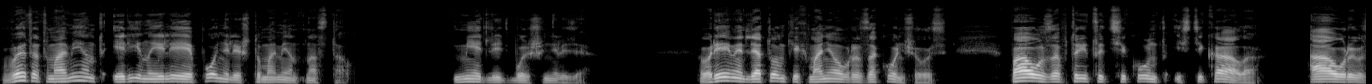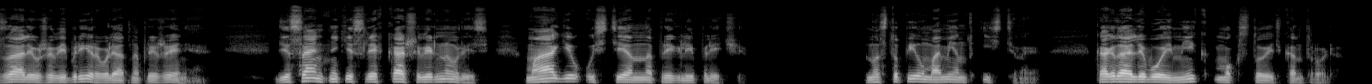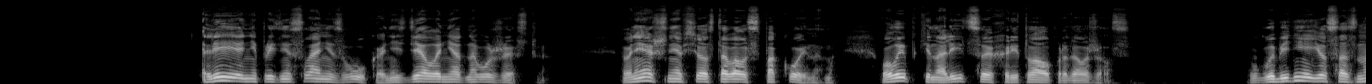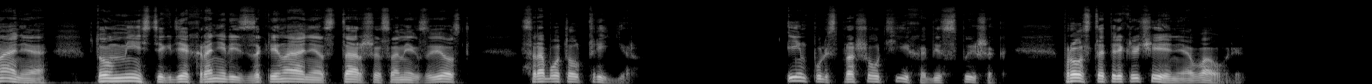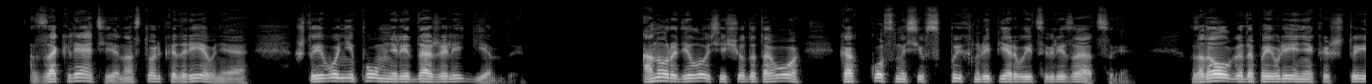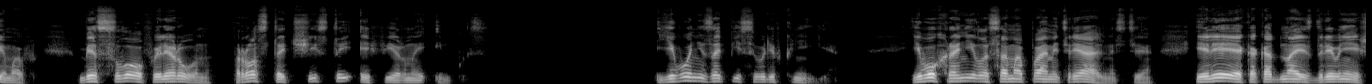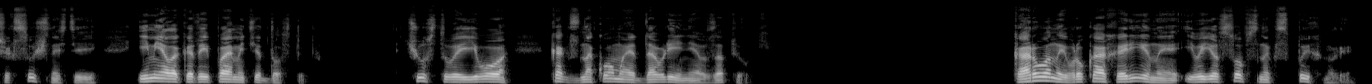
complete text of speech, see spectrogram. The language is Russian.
В этот момент Ирина и Лея поняли, что момент настал. Медлить больше нельзя. Время для тонких маневров закончилось. Пауза в 30 секунд истекала. Ауры в зале уже вибрировали от напряжения. Десантники слегка шевельнулись, маги у стен напрягли плечи. Наступил момент истины, когда любой миг мог стоить контроля. Лея не произнесла ни звука, не сделала ни одного жеста. Внешне все оставалось спокойным, улыбки на лицах, ритуал продолжался. В глубине ее сознания, в том месте, где хранились заклинания старше самих звезд, сработал триггер. Импульс прошел тихо, без вспышек, просто переключение в ауре. Заклятие настолько древнее, что его не помнили даже легенды. Оно родилось еще до того, как в космосе вспыхнули первые цивилизации, задолго до появления кыштымов, без слов или рун, просто чистый эфирный импульс. Его не записывали в книге. Его хранила сама память реальности, и Лея, как одна из древнейших сущностей, имела к этой памяти доступ, чувствуя его как знакомое давление в затылке. Короны в руках Ирины и в ее собственных вспыхнули,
